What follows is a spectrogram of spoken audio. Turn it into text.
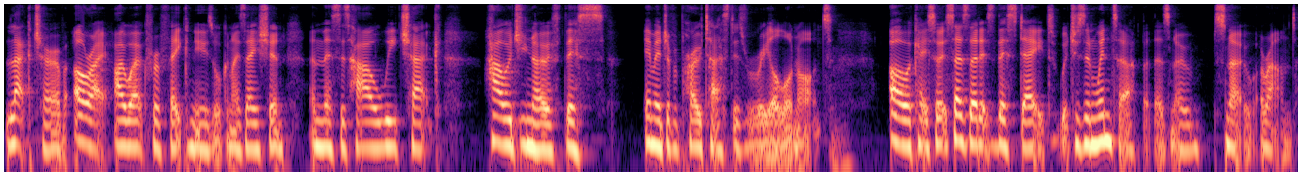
lecture of, all right, I work for a fake news organization, and this is how we check. How would you know if this image of a protest is real or not? Oh, okay. So it says that it's this date, which is in winter, but there's no snow around.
